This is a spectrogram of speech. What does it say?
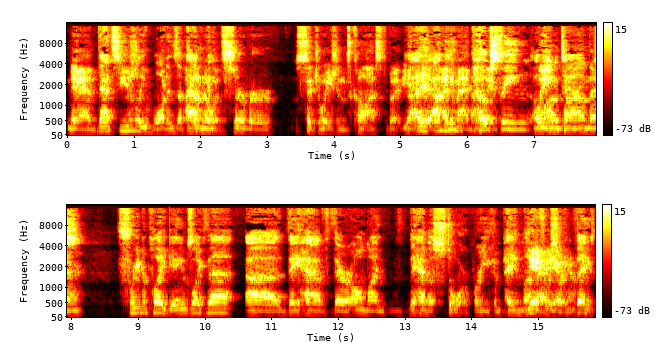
Yeah, that's usually what ends up. Happening. I don't know what server situations cost, but yeah, I, I mean, hosting a lot of times free to play games like that, uh, they have their online. They have a store where you can pay money yeah, for yeah, certain yeah. things.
